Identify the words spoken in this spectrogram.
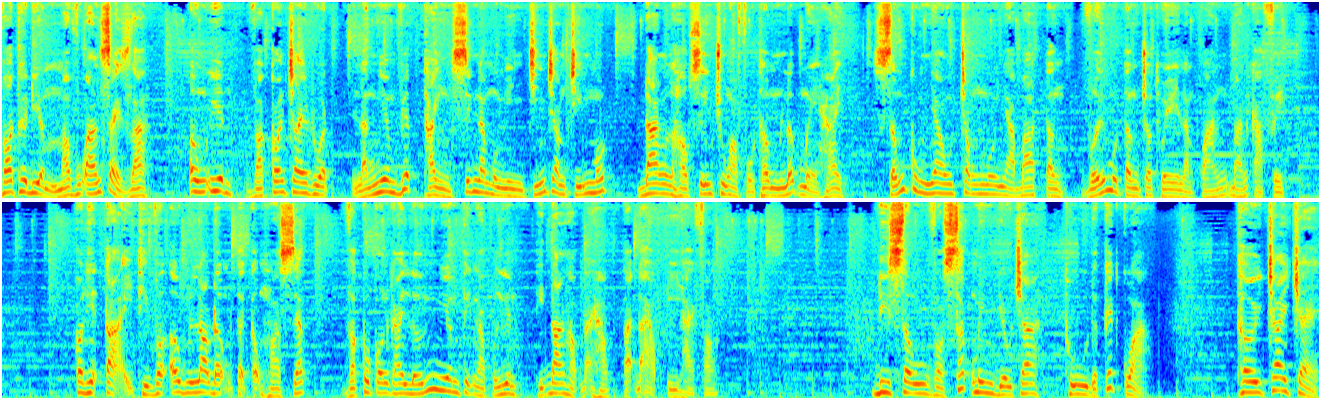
Vào thời điểm mà vụ án xảy ra, ông Yên và con trai ruột là Nghiêm Viết Thành sinh năm 1991 đang là học sinh trung học phổ thông lớp 12, sống cùng nhau trong ngôi nhà 3 tầng với một tầng cho thuê làm quán bán cà phê. Còn hiện tại thì vợ ông lao động tại Cộng hòa Séc và cô con gái lớn Nghiêm Thị Ngọc Liên thì đang học đại học tại Đại học Y Hải Phòng. Đi sâu vào xác minh điều tra, thu được kết quả. Thời trai trẻ,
